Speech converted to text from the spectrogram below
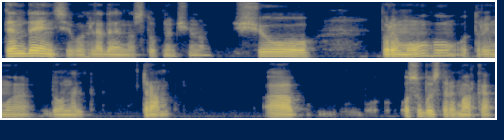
тенденція виглядає наступним чином, що перемогу отримує Дональд Трамп. А особиста ремарка.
